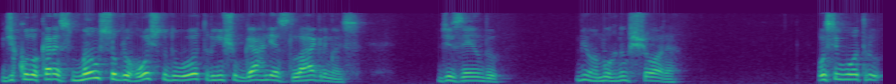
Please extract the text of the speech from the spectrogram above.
de colocar as mãos sobre o rosto do outro e enxugar-lhe as lágrimas, dizendo: Meu amor, não chora. Ou se o outro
